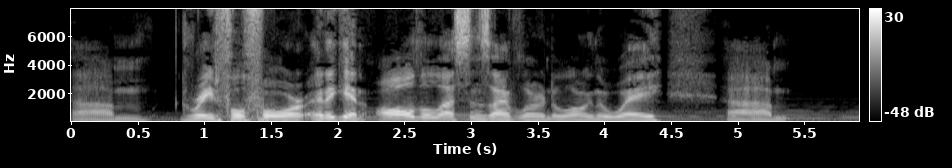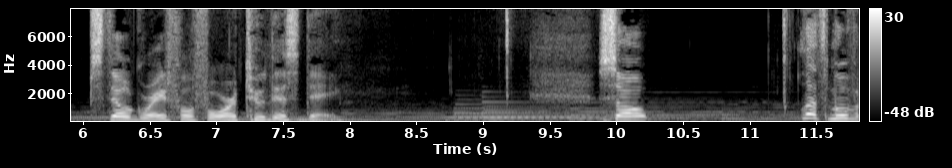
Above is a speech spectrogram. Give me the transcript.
um, grateful for. And again, all the lessons I've learned along the way, um, still grateful for to this day. So let's move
